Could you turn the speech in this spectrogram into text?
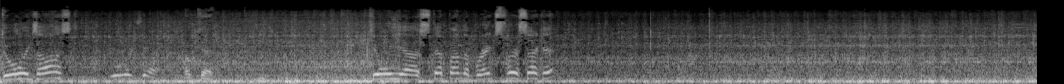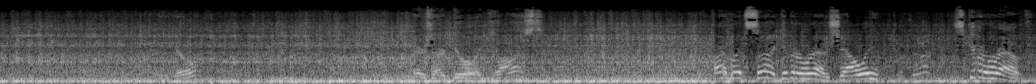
Dual exhaust? Dual exhaust. Okay. Can we uh, step on the brakes for a second? There we go. There's our dual exhaust. All right, let's uh, give it a rev, shall we? Let's give it a rev.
